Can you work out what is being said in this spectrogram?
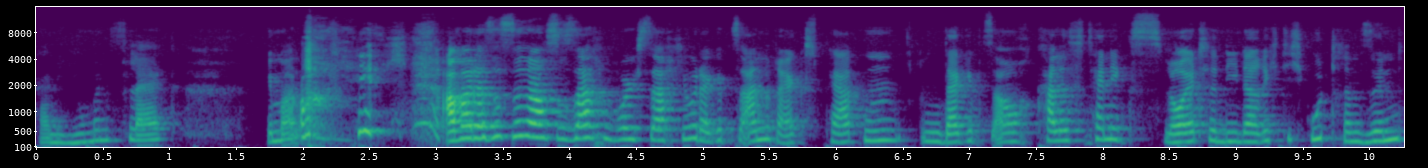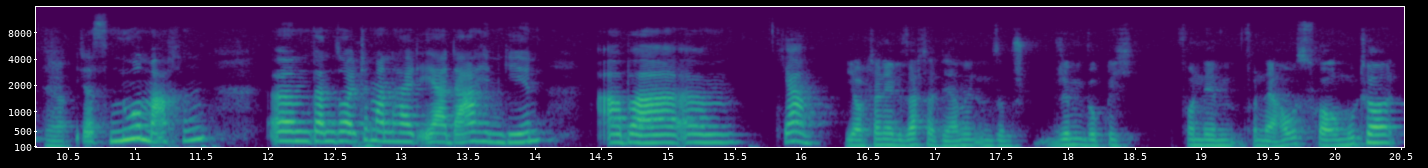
keine Human Flag. Immer noch nicht. Aber das sind auch so Sachen, wo ich sage, jo, da gibt es andere Experten. Und da gibt es auch Calisthenics-Leute, die da richtig gut drin sind, ja. die das nur machen. Ähm, dann sollte man halt eher dahin gehen. Aber ähm, ja. Wie auch Tanja gesagt hat, wir haben in unserem Gym wirklich von, dem, von der Hausfrau Mutter,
